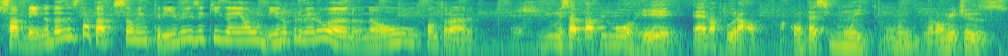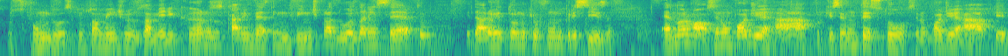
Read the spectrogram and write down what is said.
sabendo das startups que são incríveis e que ganham um bi no primeiro ano, não o contrário. E uma startup morrer é natural. Acontece muito, muito. Normalmente os, os fundos, principalmente os americanos, os caras investem em 20 para duas darem certo e dar o retorno que o fundo precisa. É normal, você não pode errar porque você não testou. Você não pode errar porque,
